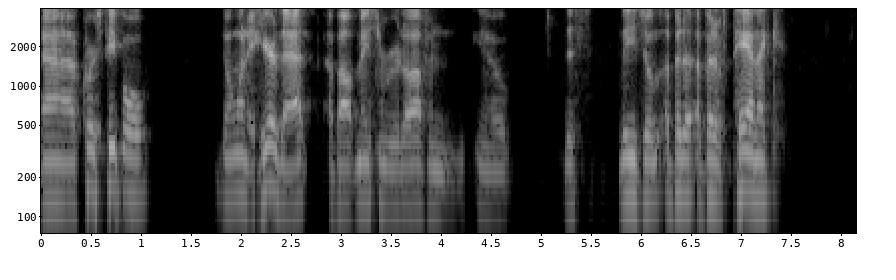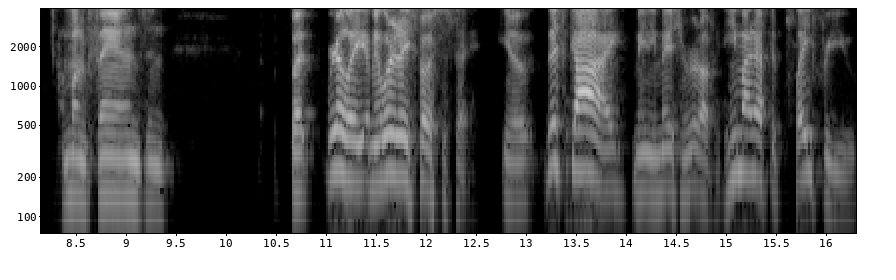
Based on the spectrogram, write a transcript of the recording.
Uh, of course, people don't want to hear that about Mason Rudolph, and you know, this leads a, a bit of, a bit of panic among fans and but really i mean what are they supposed to say you know this guy meaning mason rudolph he might have to play for you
